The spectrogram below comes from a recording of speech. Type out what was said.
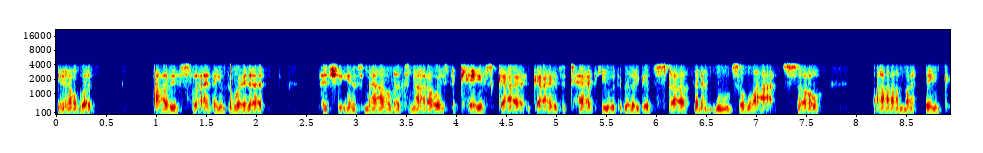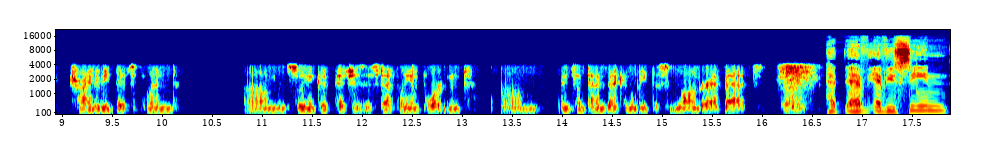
you know, but obviously, I think the way that pitching is now, that's not always the case. Guy, guys attack you with really good stuff, and it moves a lot. So um, I think trying to be disciplined um, and swinging good pitches is definitely important. Um, and sometimes that can lead to some longer at bats. Have, have have you seen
